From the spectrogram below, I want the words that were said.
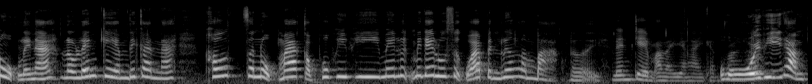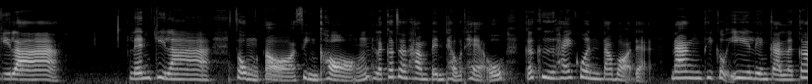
นุกเลยนะ เราเล่นเกมด้วยกันนะเขาสนุกมากกับพวกพี่ๆไม่รู้ไม่ได้รู้สึกว่าเป็นเรื่องลำบากเลย เล่นเกมอะไรยังไงกันบ้างโอ้ยพี่ทำกีฬา เล่นกีฬา ส่งต่อสิ่งของ แล้วก็จะทำเป็นแถวๆ ก็คือให้คนตาบอดอะนั่งที่เก้าอี้เรียงกันแล้วก็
